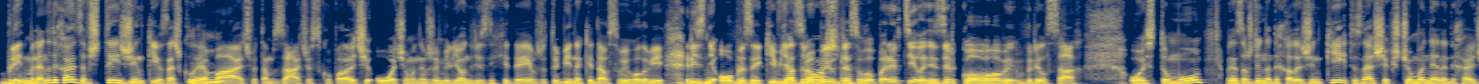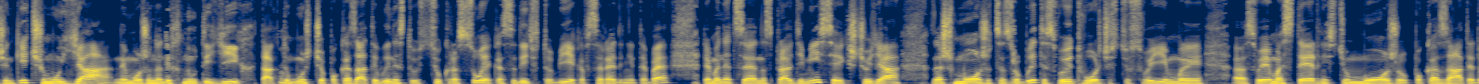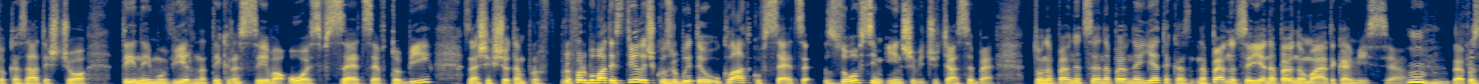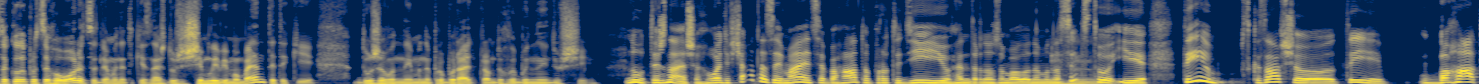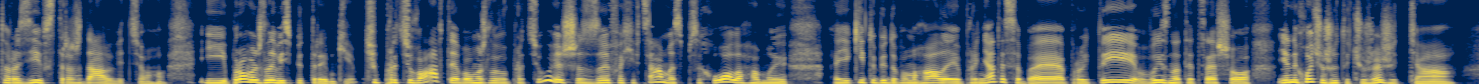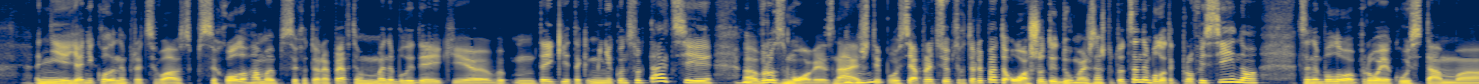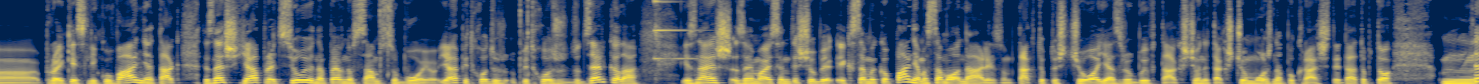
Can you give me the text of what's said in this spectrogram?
Блін, мене надихають завжди жінки. Знаєш, коли Мгм. я бачу там зачіску, палаючи очі, у мене вже мільйон різних ідей, вже тобі накидав в своїй голові різні образи, які б я зробив Запрошую. для свого перевтілення зіркового в в рілсах. Ось тому мене завжди надихали жінки, і ти знаєш, якщо мене надихають жінки, чому я не можу надихнути їх? Так, Мгм. тому що показати, винести ось цю красу, яка сидить в тобі, яка всередині тебе. Для мене це насправді місія. Якщо я знаєш, можу це зробити своєю творчістю, своїми е, своєю майстерністю, можу показати, доказати, що ти неймовірна, ти красива. Ось все це в тобі. Знаєш, якщо там проф- профарбувати стрілочку, зробити укладку, все це зовсім інше відчуття себе. То напевне, це напевне є така. Напевно, це є напевно моя така місія. Угу. Да, просто коли про це говорю, це для мене такі, знаєш, дуже щемливі моменти, такі дуже вони мене пробирають прям до глибини душі. Ну, ти ж знаєш, ГО дівчата займається багато протидією гендерно зумовленому насильству, і ти сказав, що ти. Багато разів страждав від цього і про важливість підтримки. Чи працював ти або, можливо, працюєш з фахівцями, з психологами, е, які тобі допомагали прийняти себе, пройти, визнати це, що я не хочу жити чуже життя. Ні, я ніколи не працював з психологами, психотерапевтами. У мене були деякі е, деякі так міні-консультації а, в розмові. Знаєш, Мгм. типу, ось я працюю психотерапевтом. О, а що ти думаєш? Знаєш, тобто це не було так професійно, це не було про якусь там про якесь лікування. Так, ти знаєш, я працюю напевно сам собою. Я підходжу, підходжу до дзеркала і знаєш, займаюся не те, щоб як, як самокопанням, а самоаналізом. Так, тобто, що я зробив так, що не так, що можна покращити. Да? Тобто, м,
